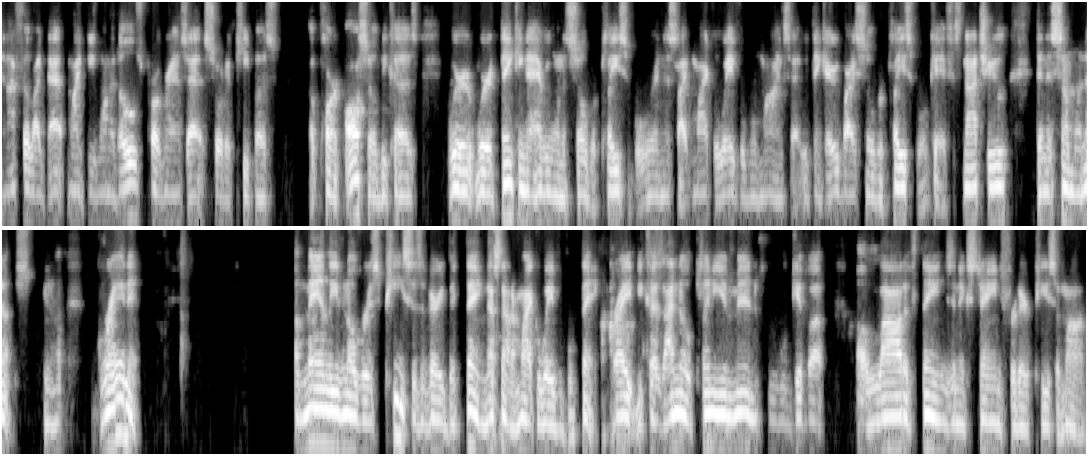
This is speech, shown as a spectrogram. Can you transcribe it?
And I feel like that might be one of those programs that sort of keep us apart also because we're we're thinking that everyone is so replaceable. We're in this like microwavable mindset. We think everybody's so replaceable. Okay, if it's not you, then it's someone else. You know, granted, a man leaving over his peace is a very big thing. That's not a microwavable thing, right? Because I know plenty of men who will give up a lot of things in exchange for their peace of mind.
